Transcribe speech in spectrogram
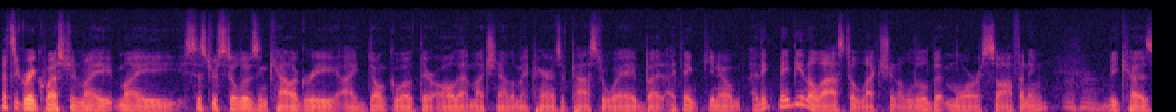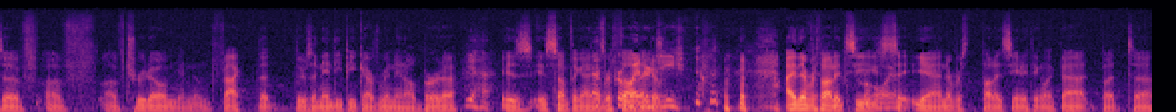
That's a great question. My my sister still lives in Calgary. I don't go out there all that much now that my parents have passed away. But I think you know, I think maybe in the last election, a little bit more softening Mm-hmm. because of of of Trudeau and the fact that there's an NDP government in Alberta. Yeah. Is is something I That's never thought I'd ever. I never thought I'd see, see- yeah, I never thought I'd see anything like that. But uh,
